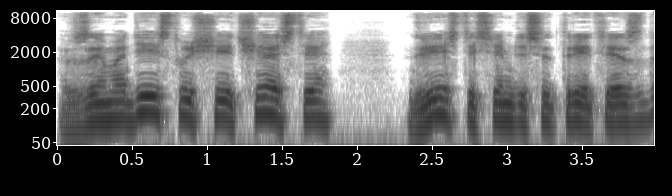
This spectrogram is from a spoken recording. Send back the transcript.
«Взаимодействующие части 273 СД,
